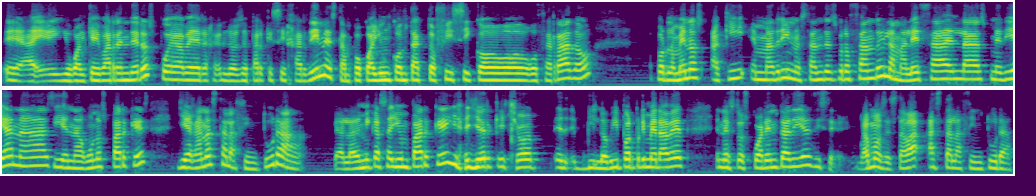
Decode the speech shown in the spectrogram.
eh, igual que hay barrenderos, puede haber los de parques y jardines, tampoco hay un contacto físico cerrado, por lo menos aquí en Madrid no están desbrozando y la maleza en las medianas y en algunos parques llegan hasta la cintura. Al lado de mi casa hay un parque y ayer que yo eh, lo vi por primera vez en estos 40 días, dice, vamos, estaba hasta la cintura.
